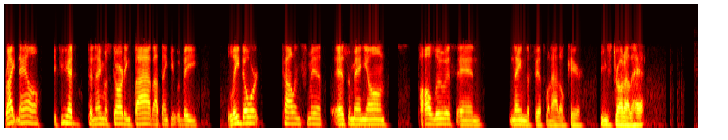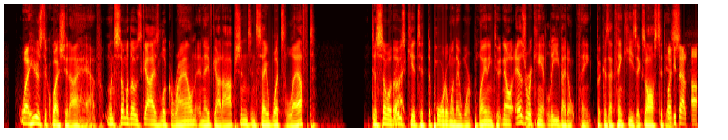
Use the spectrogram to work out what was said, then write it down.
Right now, if you had to name a starting five, I think it would be Lee Dort, Colin Smith, Ezra Manjon, Paul Lewis, and name the fifth one. I don't care. You can just draw it out of the hat. Well, here's the question I have. When some of those guys look around and they've got options and say, what's left? Does some of those right. kids hit the portal when they weren't planning to? Now, Ezra can't leave, I don't think, because I think he's exhausted well, his. He's out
